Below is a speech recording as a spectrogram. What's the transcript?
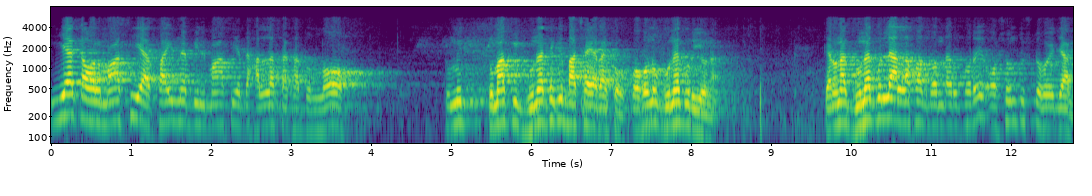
ইয়া কাওয়াল মাসিয়া, ফাইনা বিল মাসিয়া হাল্লা সাখাতুল্লাহ। তুমি, তোমাকে গুণা থেকে বাছাইয়া রাখো, কখনো গুণা করিও না। কেননা গুণা করলে আল্লাহাক বন্দার উপরে অসন্তুষ্ট হয়ে যান।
